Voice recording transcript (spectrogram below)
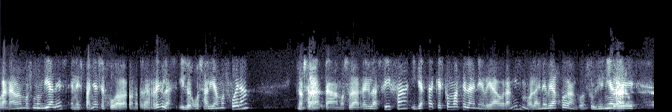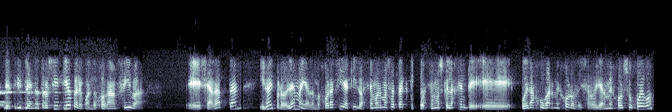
ganábamos mundiales, en España se jugaba con otras reglas y luego salíamos fuera, nos adaptábamos a las reglas FIFA y ya está, que es como hace la NBA ahora mismo. La NBA juegan con su línea de, de triple en otro sitio, pero cuando juegan FIBA eh, se adaptan y no hay problema y a lo mejor así aquí lo hacemos más atractivo, hacemos que la gente eh, pueda jugar mejor o desarrollar mejor su juego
